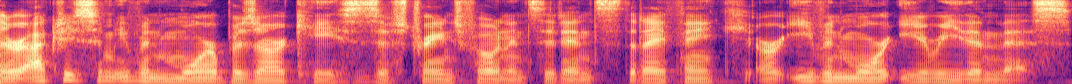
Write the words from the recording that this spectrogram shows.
there are actually some even more bizarre cases of strange phone incidents that I think are even more eerie than this.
